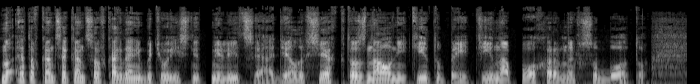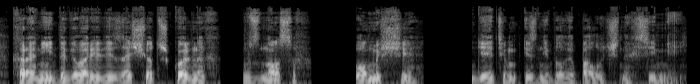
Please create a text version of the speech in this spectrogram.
Но это, в конце концов, когда-нибудь выяснит милиция, а дело всех, кто знал Никиту, прийти на похороны в субботу. Хоронить договорились за счет школьных взносов, помощи детям из неблагополучных семей.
